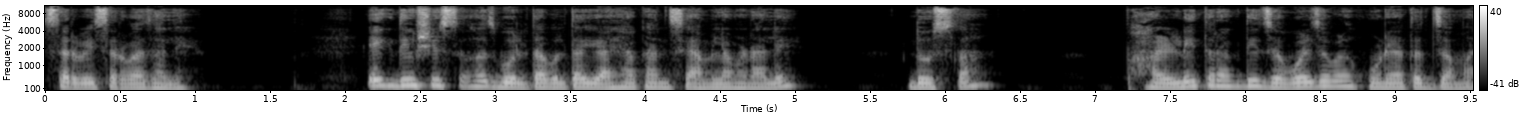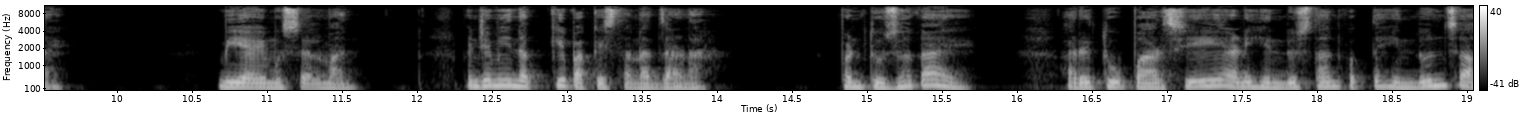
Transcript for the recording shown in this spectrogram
सर्वे सर्वा झाले. एक दिवशी सहज बोलता बोलता याह्या खान सॅमला म्हणाले दोस्ता फाळणी तर अगदी जवळजवळ होण्यातच जमाय मी आहे मुसलमान. म्हणजे मी नक्की पाकिस्तानात जाणार. पण तुझं काय? अरे तू पारसी आणि हिंदुस्तान फक्त हिंदूंचा.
